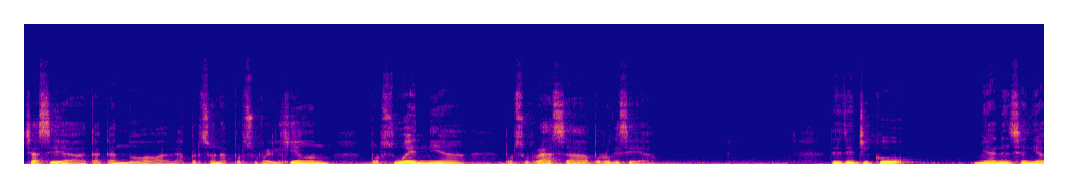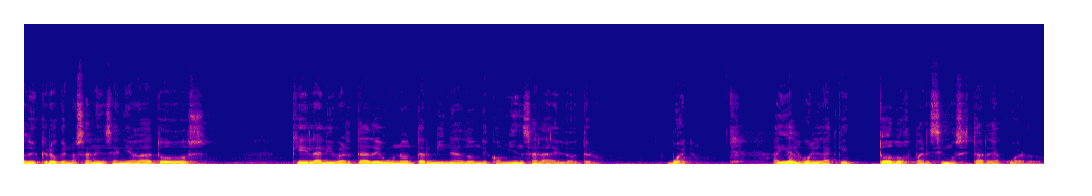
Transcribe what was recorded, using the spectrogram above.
ya sea atacando a las personas por su religión, por su etnia, por su raza, por lo que sea. Desde chico me han enseñado, y creo que nos han enseñado a todos, que la libertad de uno termina donde comienza la del otro. Bueno, hay algo en la que todos parecemos estar de acuerdo,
